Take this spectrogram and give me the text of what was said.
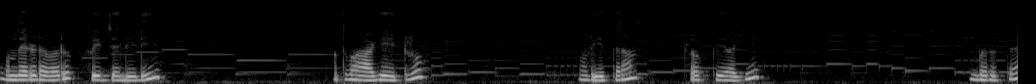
ಒಂದೆರಡು ಅವರು ಫ್ರಿಜ್ಜಲ್ಲಿ ಇಡಿ. ಅಥವಾ ಹಾಗೆ ಇಟ್ಟರು ನೋಡಿ ಈ ಥರ ಫ್ಲಫಿಯಾಗಿ ಬರುತ್ತೆ.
